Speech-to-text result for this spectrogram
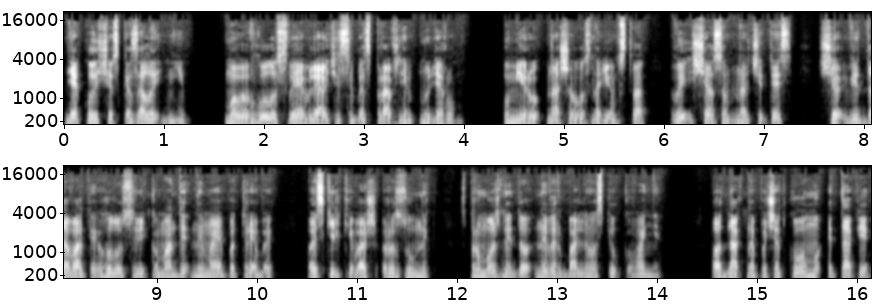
Дякую, що сказали ні, мовив голос, виявляючи себе справжнім нудяром. У міру нашого знайомства ви з часом навчитесь, що віддавати голосові команди немає потреби, оскільки ваш розумник спроможний до невербального спілкування. Однак на початковому етапі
